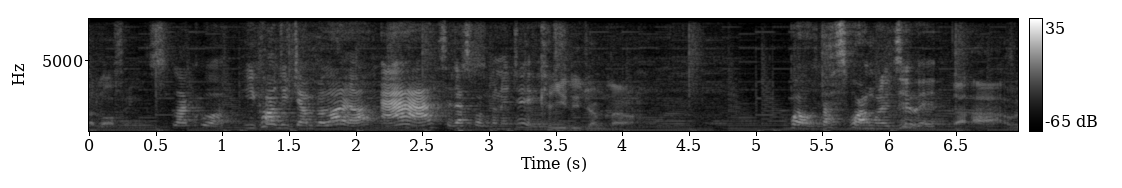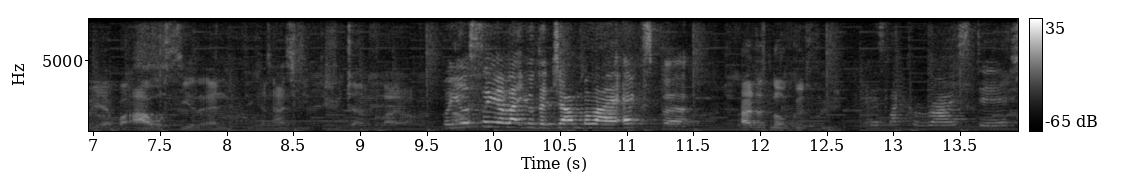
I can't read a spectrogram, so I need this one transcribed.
A lot of things. Like what? You can't do jambalaya. Ah, so that's what I'm gonna do. Can you do jambalaya? well, that's why I'm gonna do it. Uh, ah, oh yeah, but I will see at the end if you can actually do jambalaya. But No. you're saying like you're the jambalaya expert. I just know good food. It's like a rice dish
